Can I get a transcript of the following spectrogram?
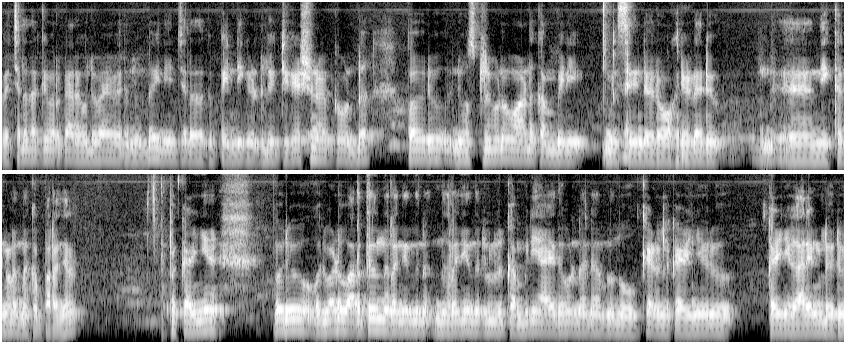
കേസുകളൊക്കെ ചിലതൊക്കെ ഇവർക്ക് അനുകൂലമായി വരുന്നുണ്ട്. ഇനിയും ചിലതൊക്കെ പെൻഡിങ് ഉണ്ട് ലിറ്റിഗേഷനൊക്കെ ഉണ്ട്. അപ്പോൾ ഒരു ന്യൂസ് ട്രിബ്യൂണുമാണ് കമ്പനി മീൻസ് ഇതിന്റെ ഒരു ഓഹരിയുടെ ഒരു നീക്കങ്ങൾ എന്നൊക്കെ പറഞ്ഞാൽ. ഇപ്പോൾ കഴിഞ്ഞ ഒരു ഒരുപാട് വാർത്തകൾ നിറഞ്ഞു നിന്നിട്ടുള്ള നിന്നിട്ടുള്ളൊരു കമ്പനി ആയതുകൊണ്ട് തന്നെ നമ്മൾ നോക്കുകയാണെങ്കിൽ കഴിഞ്ഞൊരു കഴിഞ്ഞ കാലങ്ങളിൽ ഒരു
